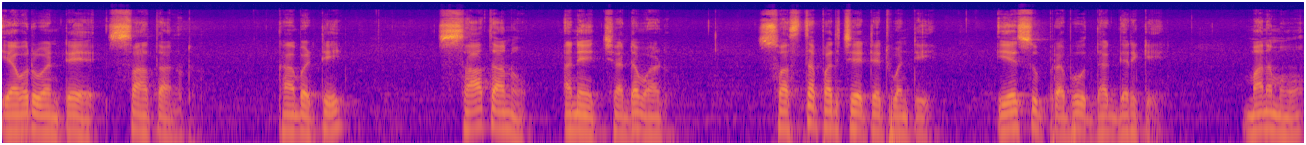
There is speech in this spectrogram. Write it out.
ఎవరు అంటే సాతానుడు. కాబట్టి సాతాను అనే చెడ్డవాడు స్వస్థపరిచేటటువంటి యేసు ప్రభు దగ్గరికి మనము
